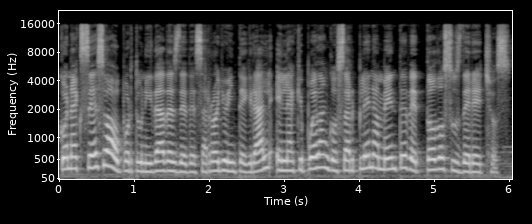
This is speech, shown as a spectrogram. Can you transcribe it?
con acceso a oportunidades de desarrollo integral en la que puedan gozar plenamente de todos sus derechos.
